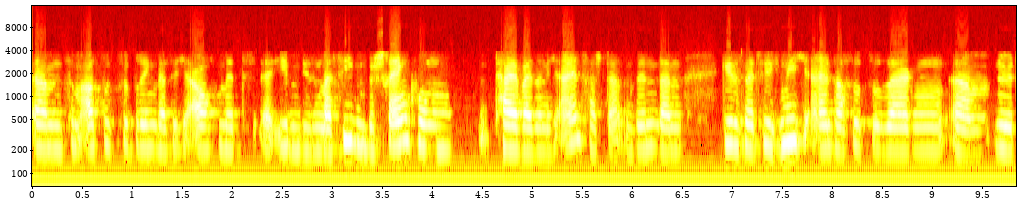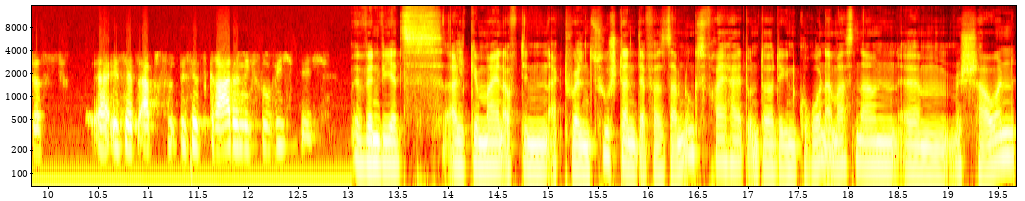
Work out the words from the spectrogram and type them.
ähm, zum Ausdruck zu bringen, dass ich auch mit äh, eben diesen massiven Beschränkungen teilweise nicht einverstanden bin, dann geht es natürlich nicht einfach sozusagen, ähm, nö, das ist jetzt, ist jetzt gerade nicht so wichtig. Wenn wir jetzt allgemein auf den aktuellen Zustand der Versammlungsfreiheit unter den Corona-Maßnahmen ähm, schauen,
